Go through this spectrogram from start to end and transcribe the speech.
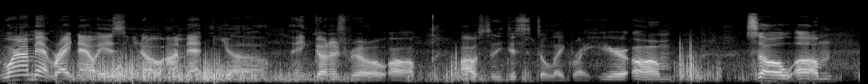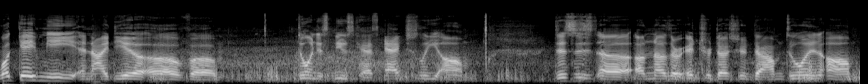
where I'm at right now is, you know, I'm at the uh, in Guntersville. Uh, obviously, this is the lake right here. Um, so, um, what gave me an idea of um, doing this newscast? Actually, um, this is uh, another introduction that I'm doing. Um,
